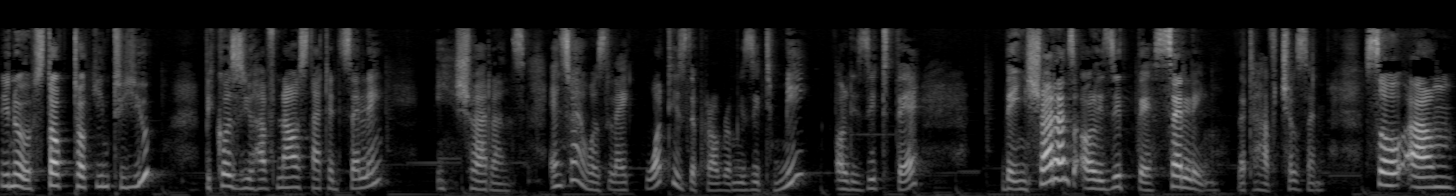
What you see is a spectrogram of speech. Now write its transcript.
you know, stop talking to you because you have now started selling insurance. And so I was like, what is the problem? Is it me or is it the the insurance or is it the selling that I have chosen? So um,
